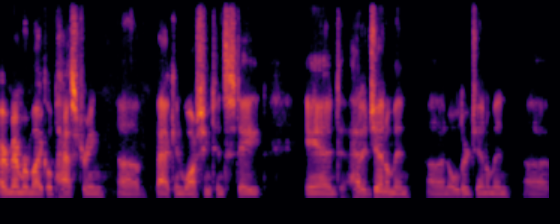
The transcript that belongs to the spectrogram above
I remember Michael pastoring uh, back in Washington State, and had a gentleman, uh, an older gentleman uh,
